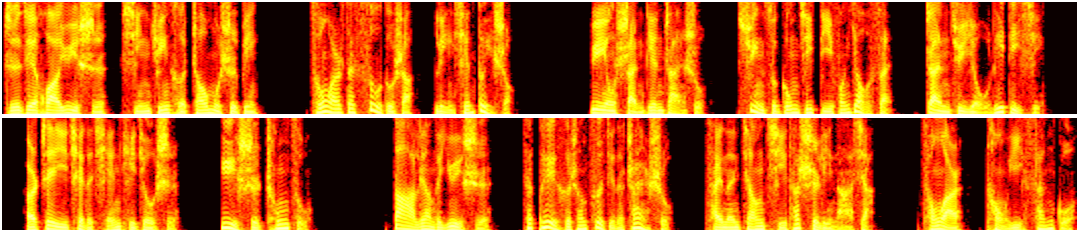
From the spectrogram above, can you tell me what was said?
直接化玉石行军和招募士兵，从而在速度上领先对手，运用闪电战术迅速攻击敌方要塞，占据有利地形。而这一切的前提就是玉石充足，大量的玉石，再配合上自己的战术，才能将其他势力拿下，从而统一三国。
